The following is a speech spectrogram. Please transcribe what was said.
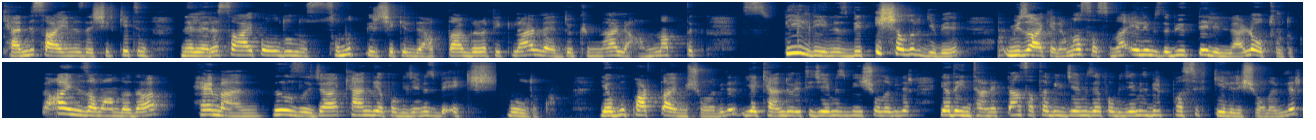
kendi sayenizde şirketin nelere sahip olduğunu somut bir şekilde hatta grafiklerle, dökümlerle anlattık. Bildiğiniz bir iş alır gibi müzakere masasına elimizde büyük delillerle oturduk. Ve aynı zamanda da hemen hızlıca kendi yapabileceğimiz bir ek iş bulduk. Ya bu part-time iş olabilir, ya kendi üreteceğimiz bir iş olabilir ya da internetten satabileceğimiz, yapabileceğimiz bir pasif gelir işi olabilir.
